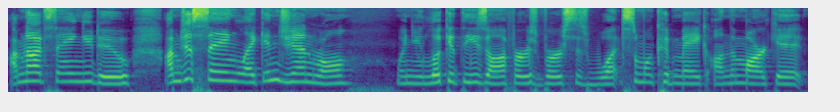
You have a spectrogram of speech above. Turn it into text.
I'm not saying you do. I'm just saying, like, in general, when you look at these offers versus what someone could make on the market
